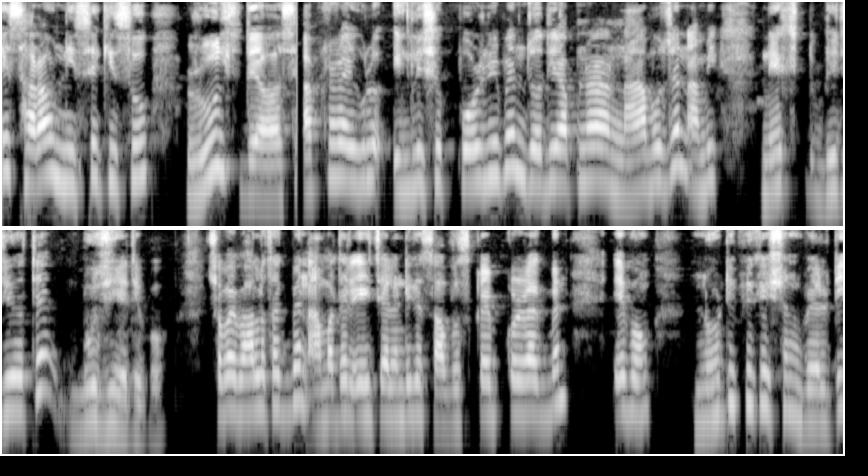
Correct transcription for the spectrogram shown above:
এছাড়াও নিচে কিছু রুলস দেওয়া আছে। আপনারা এগুলো ইংলিশে পড়ে নেবেন। যদি আপনারা না বোঝেন, আমি নেক্সট ভিডিওতে বুঝিয়ে দিব। সবাই ভালো থাকবেন। আমাদের এই চ্যানেলটিকে সাবস্ক্রাইব করে রাখবেন এবং নোটিফিকেশন বেলটি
